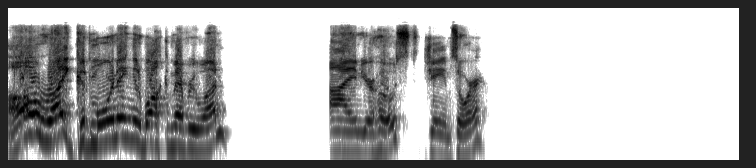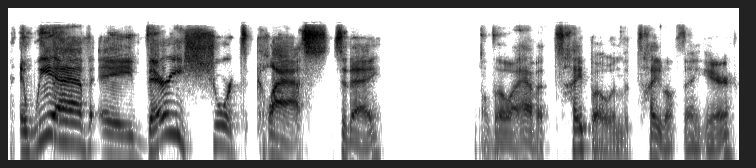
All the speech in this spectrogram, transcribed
All right. Good morning and welcome, everyone. I am your host, James Orr. And we have a very short class today, although I have a typo in the title thing here.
